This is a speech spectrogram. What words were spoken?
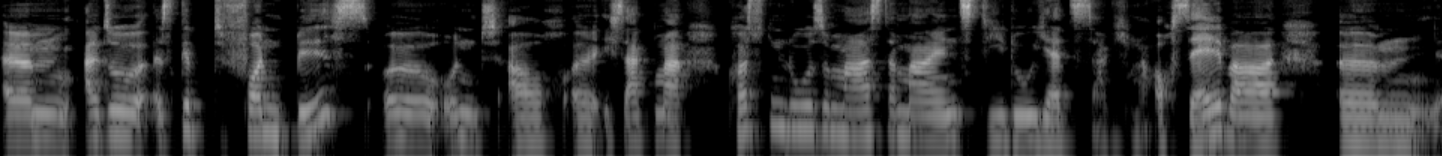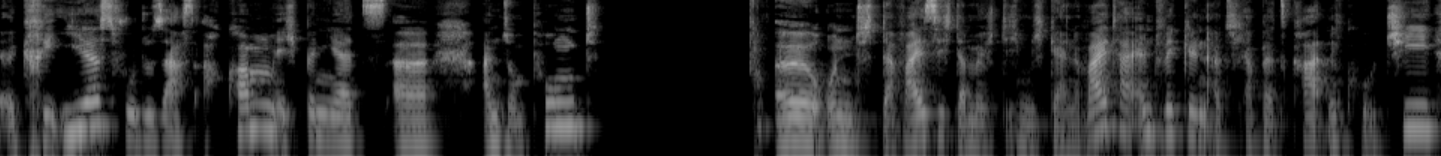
ähm, also es gibt von bis äh, und auch, äh, ich sag mal, kostenlose Masterminds, die du jetzt, sag ich mal, auch selber ähm, kreierst, wo du sagst, ach komm, ich bin jetzt äh, an so einem Punkt, und da weiß ich, da möchte ich mich gerne weiterentwickeln. Also ich habe jetzt gerade eine Coachie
